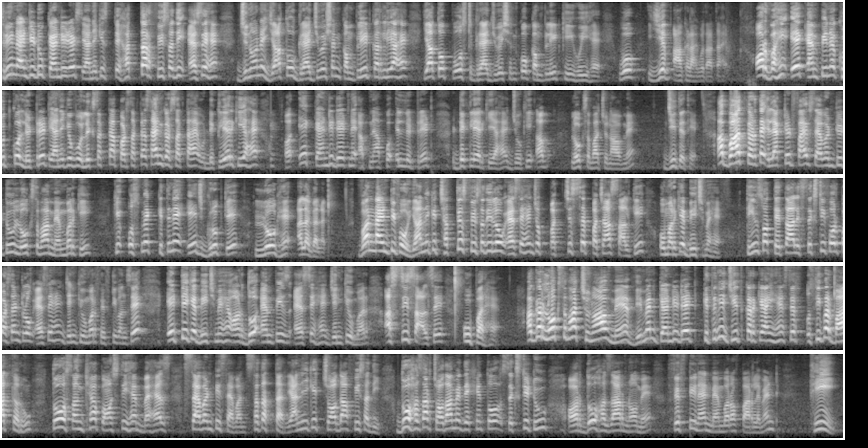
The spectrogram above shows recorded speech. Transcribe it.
392 कैंडिडेट्स, यानी कि तिहत्तर फ़ीसदी ऐसे हैं जिन्होंने या तो ग्रेजुएशन कंप्लीट कर लिया है या तो पोस्ट ग्रेजुएशन को कंप्लीट की हुई है। वो ये आंकड़ा बताता है। और वहीं एक एमपी ने खुद को लिटरेट यानी कि वो लिख सकता है, पढ़ सकता है साइन कर सकता है, वो डिक्लेयर किया है। और एक कैंडिडेट ने अपने आप को इलिटरेट डिक्लेयर किया है, जो कि अब लोकसभा चुनाव में जीते थे। अब बात करते हैं इलेक्टेड 572 लोकसभा मेंबर की, कि उसमें कितने एज ग्रुप के लोग हैं अलग अलग 194 यानी कि 36 फ़ीसदी लोग ऐसे हैं जो 25 से 50 साल की उम्र के बीच में हैं। 343 64 परसेंट लोग ऐसे हैं जिनकी उम्र 51 से 80 के बीच में है और दो एमपीज ऐसे हैं जिनकी उम्र 80 साल से ऊपर है। अगर लोकसभा चुनाव में विमेन कैंडिडेट कितनी जीत करके आई हैं, सिर्फ़ उसी पर बात करूँ तो संख्या पहुँचती है महज 77 77 यानी कि 14 फ़ीसदी। 2014 में देखें तो 62 और 2009 में 59 मेंबर ऑफ़ पार्लियामेंट थी।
